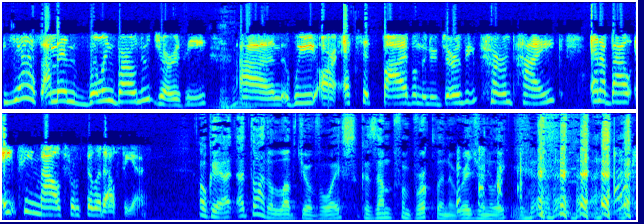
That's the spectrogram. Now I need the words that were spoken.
Yes, I'm in Willingboro, New Jersey. Mm-hmm. Um, we are exit five on the New Jersey Turnpike and about 18 miles from Philadelphia. Okay, I, I thought I loved your voice because I'm from Brooklyn originally. Okay.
